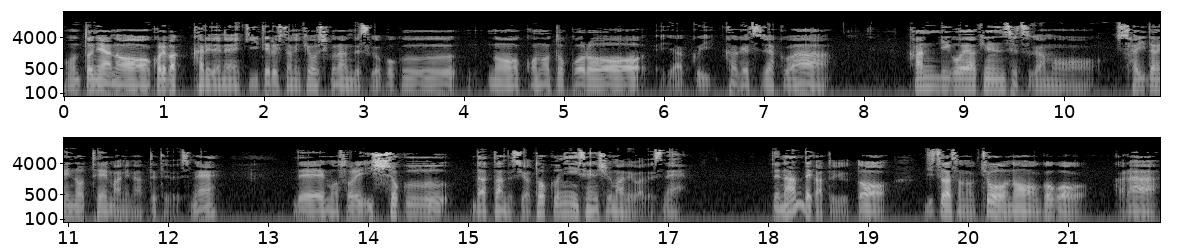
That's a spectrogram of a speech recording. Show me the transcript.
本当にあの、こればっかりでね、聞いてる人に恐縮なんですが、僕のこのところ、約1ヶ月弱は、管理小屋建設がもう最大のテーマになっててですね。で、もうそれ一色だったんですよ。特に先週まではですね。で、なんでかというと、実はその今日の午後から、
